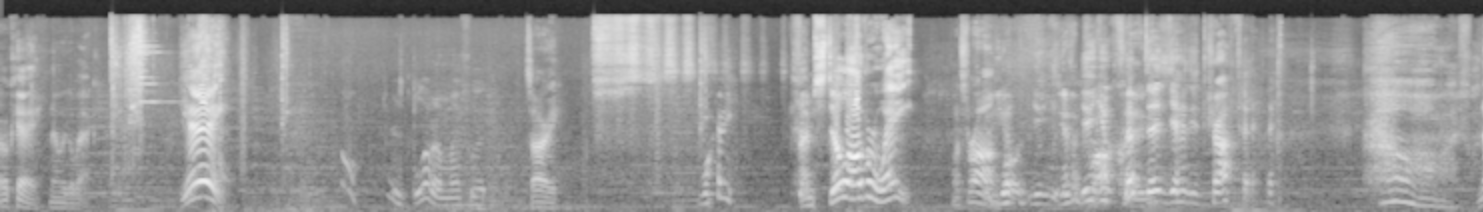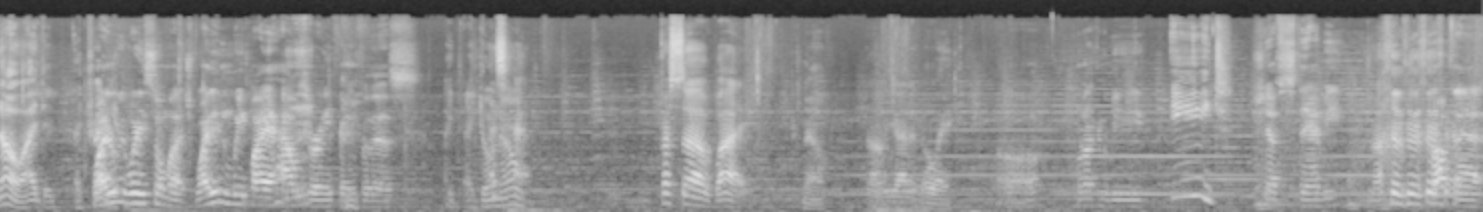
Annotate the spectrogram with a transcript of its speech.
Okay. Now we go back. Yay! There's blood on my foot. Sorry. Why? I'm still overweight. What's wrong? You- Well, you, you you, you, drop equipped things. it. You have to drop it. Oh, No, I did. I Why tried. did to we waste so much? Why didn't we buy a house or anything for this? I, I don't Press know. that. Press uh, Y. No. Oh, you got it. Go way. Oh, we're not gonna be Eat. Chef Stabby. No. Drop that.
